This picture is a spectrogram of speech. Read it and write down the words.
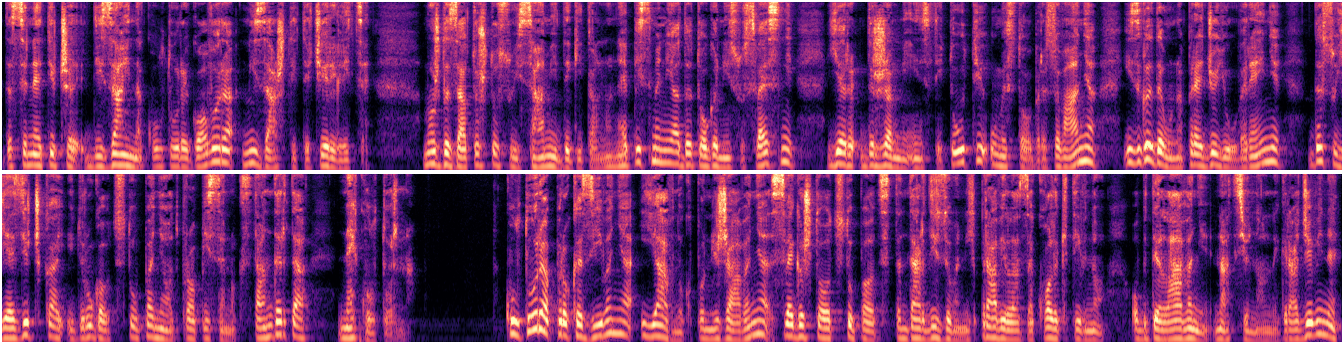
da se ne tiče dizajna kulture govora ni zaštite ćirilice – možda zato što su i sami digitalno nepismeni, a da toga nisu svesni, jer državni instituti umesto obrazovanja izgleda unapređuju uverenje da su jezička i druga odstupanja od propisanog standarda nekulturna. Kultura prokazivanja i javnog ponižavanja svega što odstupa od standardizovanih pravila za kolektivno obdelavanje nacionalne građevine,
